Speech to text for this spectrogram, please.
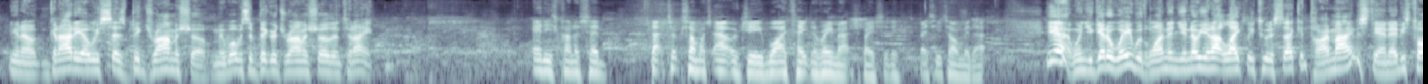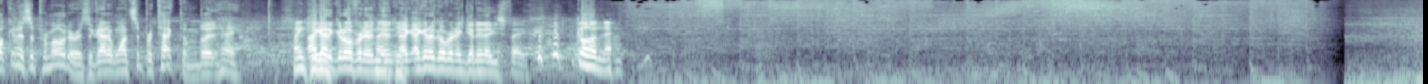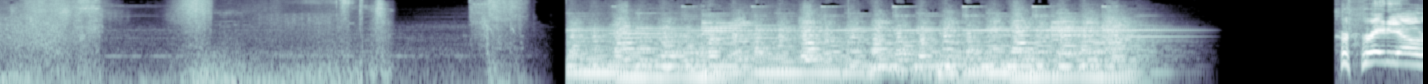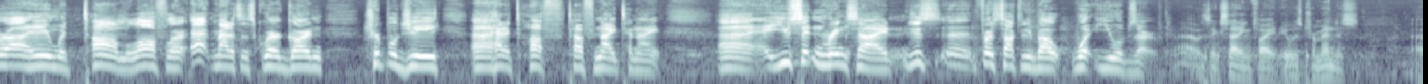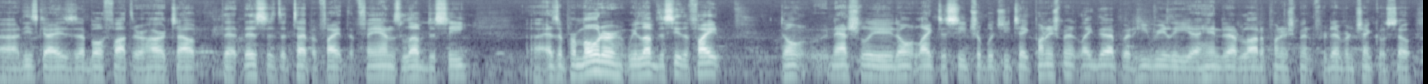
you know, Gennady always says big drama show. I mean, what was a bigger drama show than tonight? Eddie's kind of said that took so much out of G. Why take the rematch? Basically, basically told me that. Yeah, when you get away with one and you know you're not likely to the second time, I understand. Eddie's talking as a promoter, as a guy that wants to protect them. But hey, Thank you. I got to get over there and then, I. I got to go over there and get in Eddie's face. Go on then. Radio Raheem with Tom Loeffler at Madison Square Garden. Triple G uh, had a tough, tough night tonight. Uh, you sitting ringside. Just uh, first talk to me about what you observed. Uh, it was an exciting fight. It was tremendous. Uh, these guys uh, both fought their hearts out. That this is the type of fight that fans love to see. As a promoter, we love to see the fight. Don't naturally don't like to see Triple G take punishment like that, but he really handed out a lot of punishment for Devonchenko. So,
